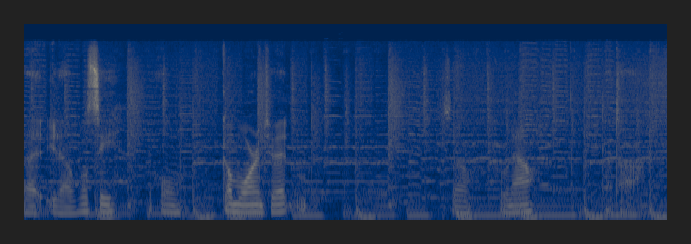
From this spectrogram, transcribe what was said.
But, you know, we'll see. We'll go more into it. So, for now, Qatar.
